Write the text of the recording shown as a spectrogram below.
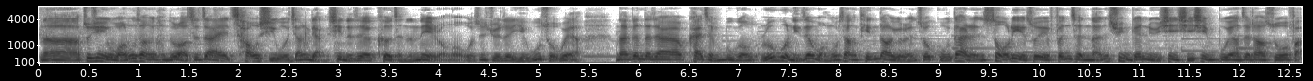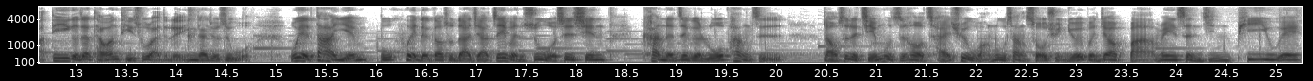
那最近网络上有很多老师在抄袭我讲两性的这个课程的内容哦，我是觉得也无所谓啊。那跟大家开诚布公，如果你在网络上听到有人说古代人狩猎，所以分成男性跟女性习性不一样这套说法，第一个在台湾提出来的人应该就是我。我也大言不讳的告诉大家，这本书我是先看了这个罗胖子。老师的节目之后，才去网络上搜寻，有一本叫《把妹圣经》（P.U.A.）。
